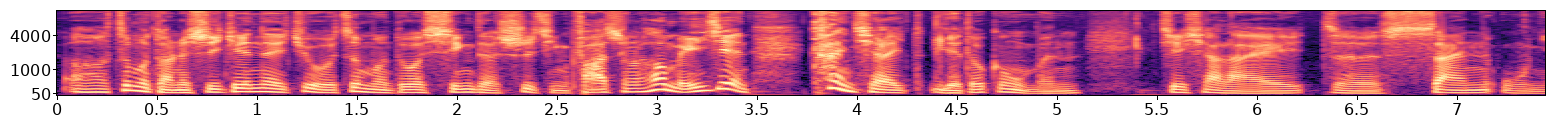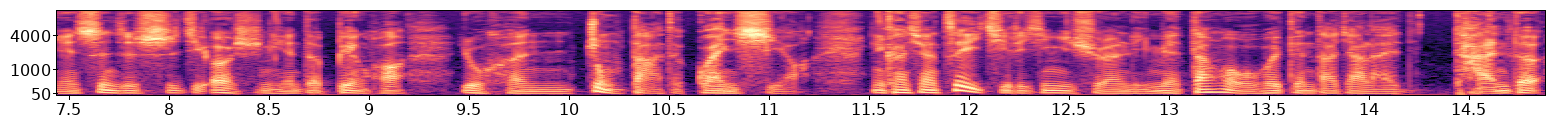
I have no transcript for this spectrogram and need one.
呃，这么短的时间内就有这么多新的事情发生，然后每一件看起来也都跟我们接下来这三五年甚至十几二十年的变化有很重大的关系啊！你看，像这一集的《经济学人》里面，待会儿我会跟大家来谈的，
